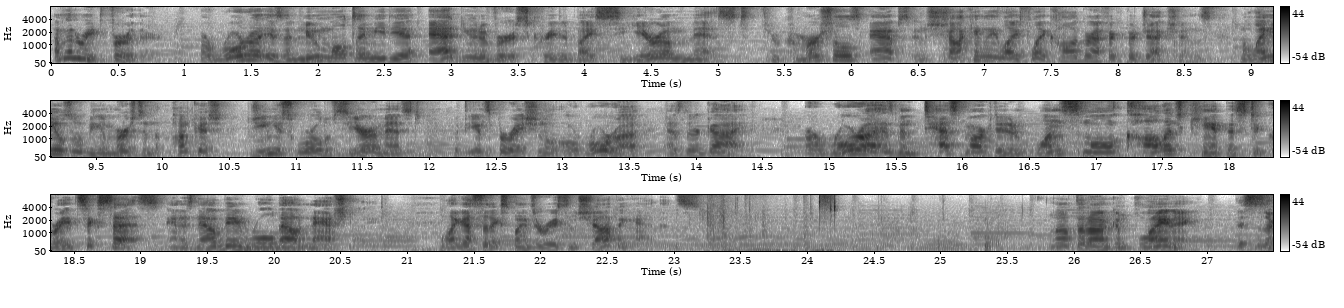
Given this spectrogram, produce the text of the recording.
I'm going to read further. Aurora is a new multimedia ad universe created by Sierra Mist. Through commercials, apps, and shockingly lifelike holographic projections, millennials will be immersed in the punkish, genius world of Sierra Mist with the inspirational Aurora as their guide. Aurora has been test marketed in one small college campus to great success and is now being rolled out nationally. Well, I guess that explains her recent shopping habits. Not that I'm complaining. This is a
